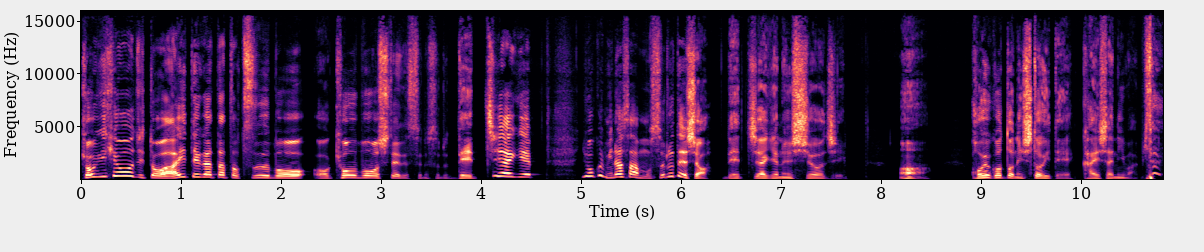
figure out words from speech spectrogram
虚偽表示とは相手方と通報共謀してですねするでっち上げ。よく皆さんもするでしょでっち上げの意思表示うん。こういうことにしといて会社には。みたい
